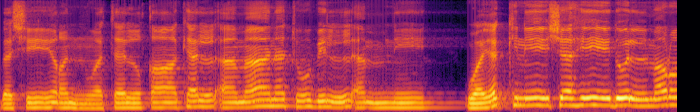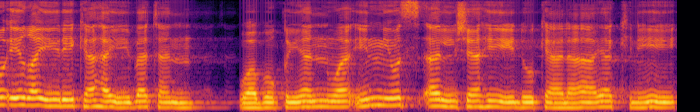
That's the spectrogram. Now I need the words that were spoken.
بشيرا وتلقاك الامانه بالأمن. ويكني شهيد المرء غيرك هيبة وبقيا وإن يسأل شهيدك لا يكني.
